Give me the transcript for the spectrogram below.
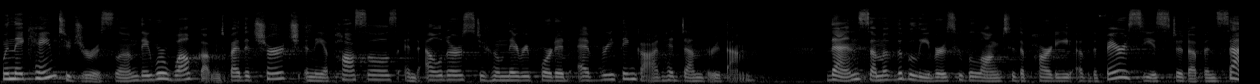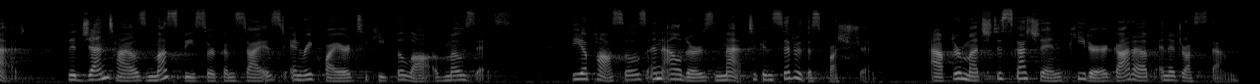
When they came to Jerusalem, they were welcomed by the church and the apostles and elders to whom they reported everything God had done through them. Then some of the believers who belonged to the party of the Pharisees stood up and said, The Gentiles must be circumcised and required to keep the law of Moses. The apostles and elders met to consider this question. After much discussion, Peter got up and addressed them.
